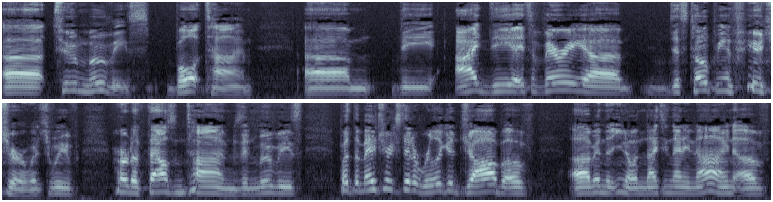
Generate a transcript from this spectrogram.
uh, two movies, Bullet Time. Um, the idea, it's a very uh, dystopian future, which we've heard a thousand times in movies. But The Matrix did a really good job of, uh, in the you know in 1999 of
